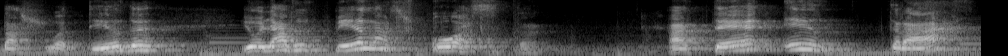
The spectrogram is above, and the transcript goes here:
da sua tenda e olhavam pelas costas até entrar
